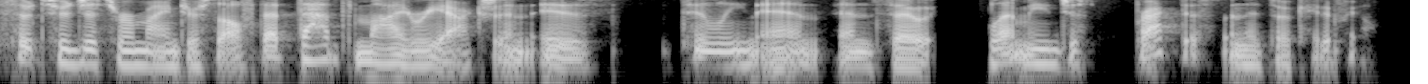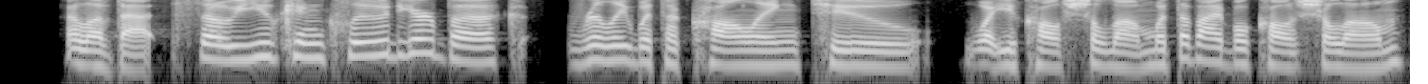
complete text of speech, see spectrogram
So to just remind yourself that that's my reaction is to lean in. And so let me just practice and it's okay to fail. I love that. So you conclude your book really with a calling to what you call shalom, what the Bible calls shalom,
